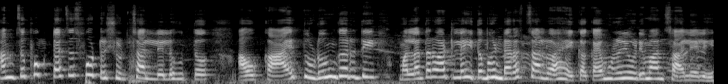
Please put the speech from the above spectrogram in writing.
आमचं फुकटाचंच फोटोशूट चाललेलं होतं. अहो काय तुडून गर्दी. मला तर वाटलं इथं भंडाराच चालू आहे का काय? म्हणून एवढी माणसं आलेली.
